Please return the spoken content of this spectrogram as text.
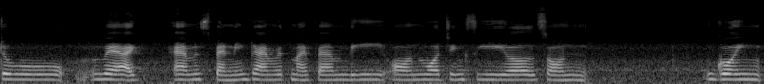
to where I am spending time with my family on watching serials on going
